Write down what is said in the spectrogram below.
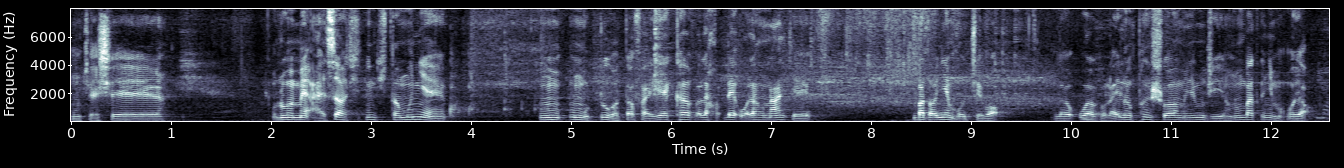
ứng chị sẽ lúc mà mẹ ái sợ chị ứng tao muốn nhẹ ứng một chút của tao phải cái khớp là để ô là không nán chị bắt tao nhẹ một chị bỏ là qua của lấy nó phân số mình dùng gì không bắt đầu nhẹ một ôi ạ mà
